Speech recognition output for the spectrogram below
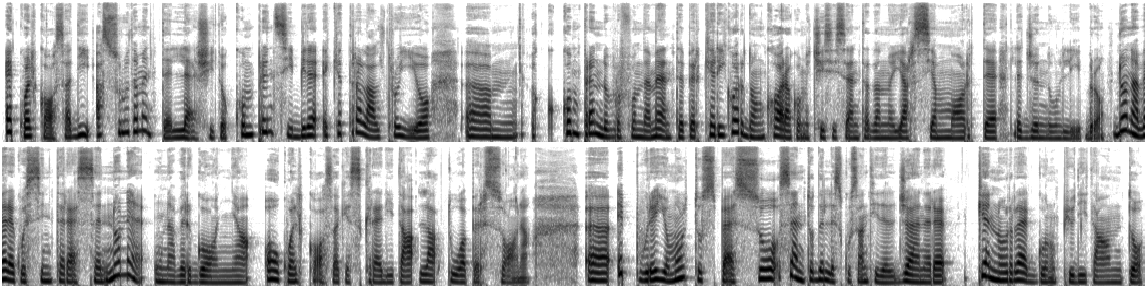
è qualcosa di assolutamente lecito, comprensibile e che tra l'altro io um, comprendo profondamente perché ricordo ancora come ci si sente ad annoiarsi a morte leggendo un libro. Non avere questo interesse non è una vergogna o qualcosa che scredita la tua persona. Uh, eppure io molto spesso sento delle scusanti del genere che non reggono più di tanto,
